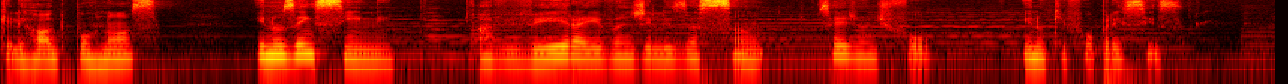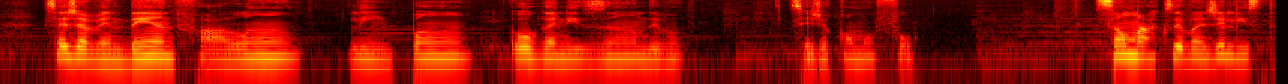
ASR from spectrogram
que ele rogue por nós e nos ensine a viver a evangelização, seja onde for e no que for preciso. Seja vendendo, falando, limpando, organizando, seja como for. São Marcos Evangelista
